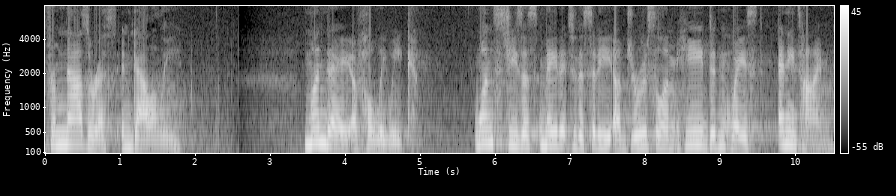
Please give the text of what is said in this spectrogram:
from Nazareth in Galilee. Monday of Holy Week. Once Jesus made it to the city of Jerusalem, he didn't waste any time.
